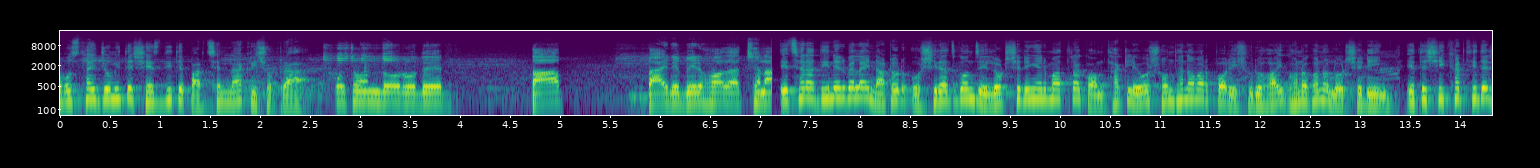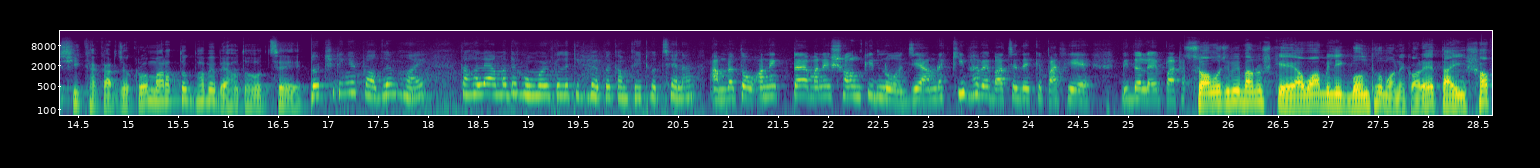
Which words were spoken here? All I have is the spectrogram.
অবস্থায় জমিতে সেচ দিতে পারছেন না কৃষকরা। প্রচণ্ড রোদের তাপ বাইরে বের হওয়া যাচ্ছে না। এছাড়া দিনের বেলায় নাটোর ও সিরাজগঞ্জে লোডশেডিংয়ের মাত্রা কম থাকলেও সন্ধ্যা নামার পরে শুরু হয় ঘন ঘন লোডশেডিং। এতে শিক্ষার্থীদের শিক্ষা কার্যক্রম মারাত্মকভাবে ব্যাহত হচ্ছে। লোডশেডিং এর প্রবলেম হয় তাহলে আমাদের হোমওয়ার্কগুলো ঠিকভাবে কমপ্লিট হচ্ছে না। আমরা তো অনেকটা মানে সংকীর্ণ যে আমরা কীভাবে বাচ্চাদেরকে পাঠিয়ে বিদ্যালয়ে পাঠা শ্রমজীবী মানুষকে আওয়ামী লীগ বন্ধু মনে করে তাই সব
